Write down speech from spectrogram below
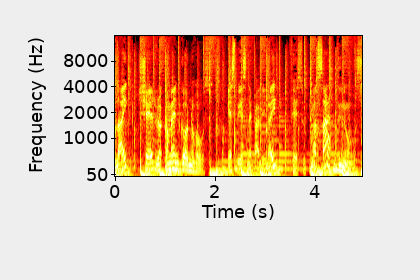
लाइक र कमेन्ट गर्नुहोस्। एसपीएस नेपालीलाई फेसबुकमा साथ दिनुहोस्।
